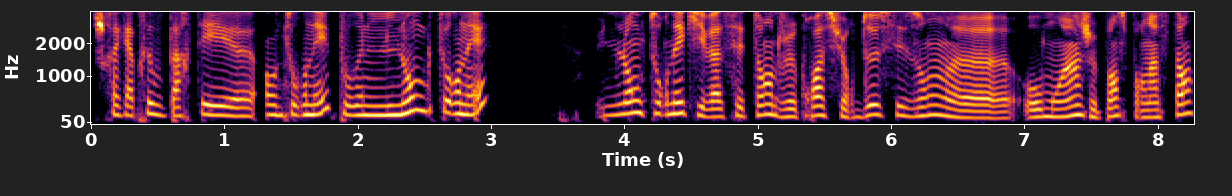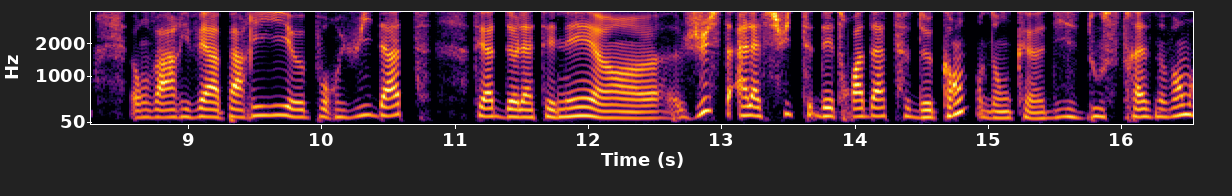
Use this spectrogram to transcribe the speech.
Je crois qu'après vous partez euh, en tournée pour une longue tournée une longue tournée qui va s'étendre, je crois, sur deux saisons euh, au moins, je pense pour l'instant. On va arriver à Paris euh, pour huit dates, théâtre de l'Athénée, euh, juste à la suite des trois dates de Caen, donc 10, 12, 13 novembre,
